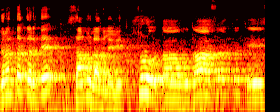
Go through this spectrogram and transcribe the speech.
ग्रंथकर्ते सांगू लागलेले. श्रोता उदास कथेस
